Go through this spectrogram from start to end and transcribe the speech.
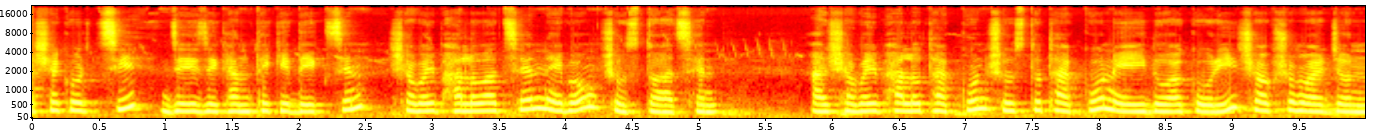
আশা করছি যে যেখান থেকে দেখছেন সবাই ভালো আছেন এবং সুস্থ আছেন। আর সবাই ভালো থাকুন, সুস্থ থাকুন, এই দোয়া করি সব সময়ের জন্য।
